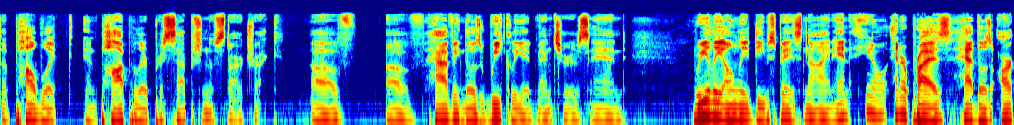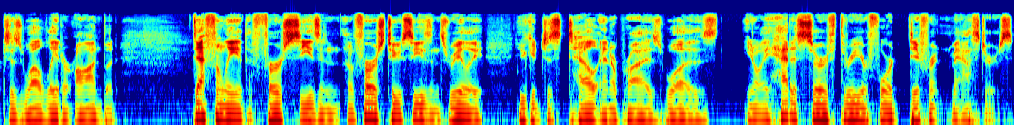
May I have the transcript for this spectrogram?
the public and popular perception of Star Trek of of having those weekly adventures and really only Deep Space 9 and you know Enterprise had those arcs as well later on but definitely the first season the first two seasons really you could just tell Enterprise was you know it had to serve three or four different masters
